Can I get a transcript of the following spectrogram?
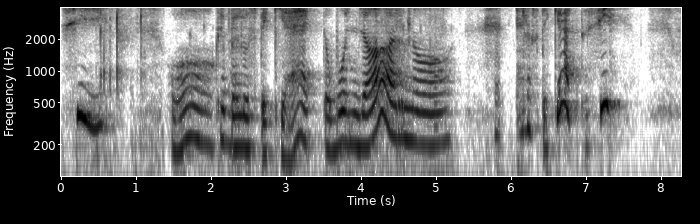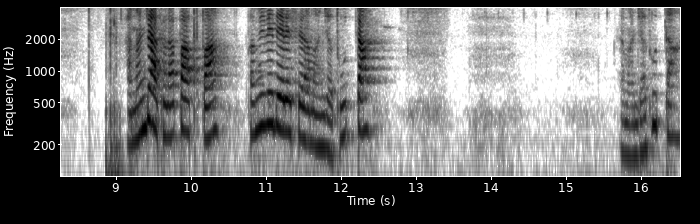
Sì. Oh, che bello specchietto, buongiorno. E lo specchietto, sì. Ha mangiato la pappa? Fammi vedere se la mangia tutta. La mangia tutta?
